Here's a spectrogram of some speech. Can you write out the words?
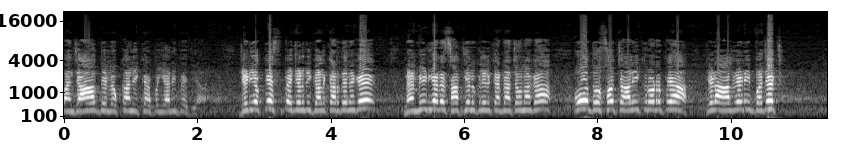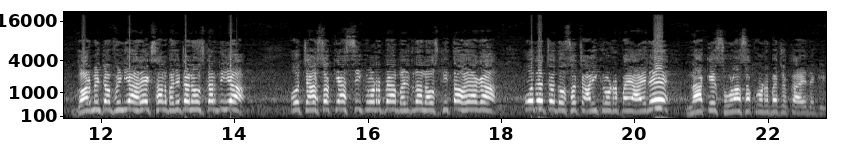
ਪੰਜਾਬ ਦੇ ਲੋਕਾਂ ਲਈ ਇੱਕ ਰੁਪਈਆ ਨਹੀਂ ਭੇਜਿਆ। ਜਿਹੜੀ ਉਹ ਕਿਸ਼ਤ ਭੇਜਣ ਦੀ ਗੱਲ ਕਰਦੇ ਨੇਗੇ, ਮੈਂ ਮੀਡੀਆ ਦੇ ਸਾਥੀਆਂ ਨੂੰ ਕਲੀਅਰ ਕਰਨਾ ਚਾਹੁੰਦਾਗਾ ਉਹ 240 ਕਰੋੜ ਰੁਪਇਆ ਜਿਹੜਾ already budget government of India ਹਰੇਕ ਸਾਲ ਬਜਟ ਅਨਾਉਂਸ ਕਰਦੀ ਆ, ਉਹ 481 ਕਰੋੜ ਰੁਪਇਆ ਬਜਟ ਦਾ ਲਾਸ ਕੀਤਾ ਹੋਇਆਗਾ। ਉਹਦੇ ਚੋਂ 240 ਕਰੋੜ ਰੁਪਏ ਆਏ ਨੇ, ਨਾ ਕਿ 1600 ਕਰੋੜ ਰੁਪਏ ਚੁੱਕ ਆਏ ਨੇਗੇ।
